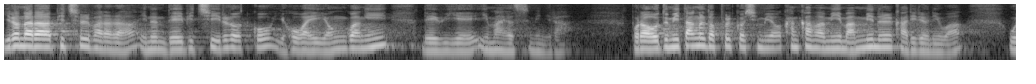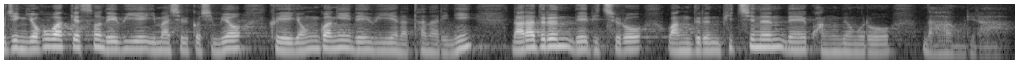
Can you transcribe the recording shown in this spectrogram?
일어나라 빛을 발하라 이는 내 빛이 이르렀고 여호와의 영광이 내 위에 임하였음이니라 보라 어둠이 땅을 덮을 것이며 캄캄함이 만민을 가리려니와 오직 여호와께서 내 위에 임하실 것이며 그의 영광이 내 위에 나타나리니 나라들은 내 빛으로 왕들은 비치는 내 광명으로 나아오리라.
